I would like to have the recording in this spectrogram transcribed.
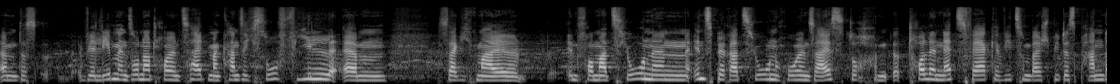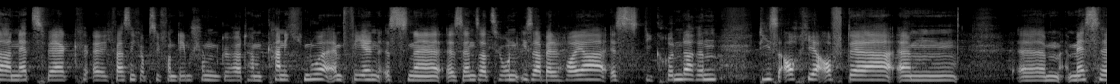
ähm, das, wir leben in so einer tollen Zeit, man kann sich so viel, ähm, sage ich mal, Informationen, Inspiration holen, sei es durch äh, tolle Netzwerke wie zum Beispiel das Panda-Netzwerk. Äh, ich weiß nicht, ob Sie von dem schon gehört haben, kann ich nur empfehlen, ist eine äh, Sensation. Isabel Heuer ist die Gründerin, die ist auch hier auf der ähm, ähm, Messe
